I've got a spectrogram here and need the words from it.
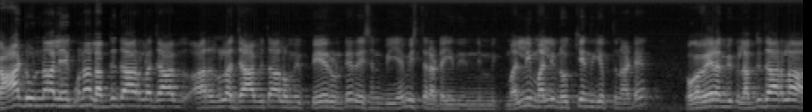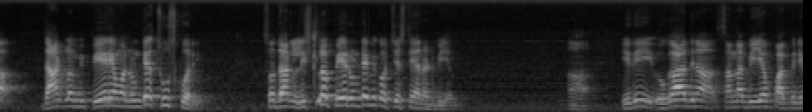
కార్డు ఉన్నా లేకున్నా లబ్ధిదారుల జాబి అర్హుల జాబితాలో మీ పేరు ఉంటే రేషన్ బియ్యం ఇస్తారట. ఇది ఇది మీకు మళ్ళీ మళ్ళీ నొక్కి ఎందుకు చెప్తున్నా అంటే ఒకవేళ మీకు లబ్ధిదారుల దాంట్లో మీ పేరు ఏమైనా ఉంటే చూసుకోరు సో దాంట్లో లిస్ట్లో పేరు ఉంటే మీకు వచ్చేస్తాయి అన్నట్టు బియ్యం. ఇది ఉగాదిన సన్న బియ్యం పంపిణీ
